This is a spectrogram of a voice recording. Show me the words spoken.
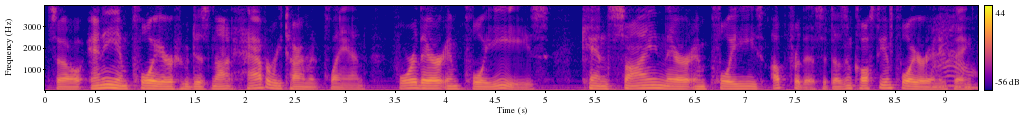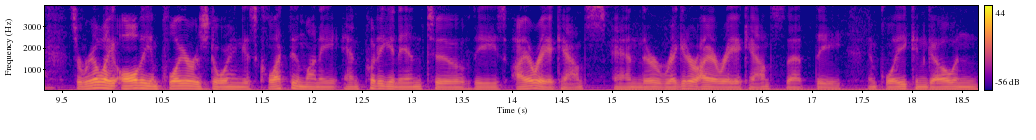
So any employer who does not have a retirement plan for their employees can sign their employees up for this. It doesn't cost the employer anything. Wow. So really all the employer is doing is collecting money and putting it into these IRA accounts and they're regular IRA accounts that the employee can go and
